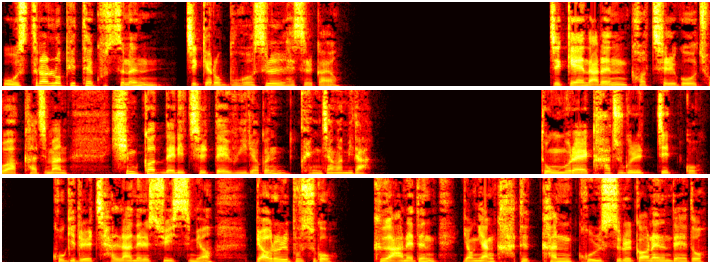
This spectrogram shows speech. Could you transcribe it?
오스트랄로피테쿠스는 집게로 무엇을 했을까요? 집게의 날은 거칠고 조악하지만 힘껏 내리칠 때 위력은 굉장합니다. 동물의 가죽을 찢고 고기를 잘라낼 수 있으며 뼈를 부수고 그 안에 든 영양 가득한 골수를 꺼내는 데에도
